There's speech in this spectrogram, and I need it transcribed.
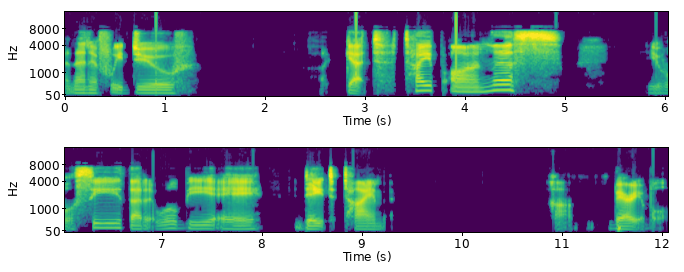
And then if we do get type on this, you will see that it will be a date time um, variable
